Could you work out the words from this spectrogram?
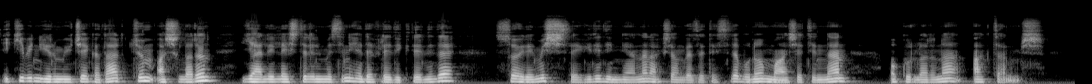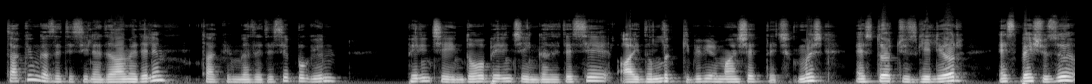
2023'e kadar tüm aşıların yerlileştirilmesini hedeflediklerini de söylemiş. Sevgili dinleyenler Akşam Gazetesi de bunun manşetinden okurlarına aktarmış. Takvim gazetesiyle devam edelim. Takvim gazetesi bugün Perinçey'in Doğu Perinçey'in gazetesi aydınlık gibi bir manşetle çıkmış. S400 geliyor S500'ü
